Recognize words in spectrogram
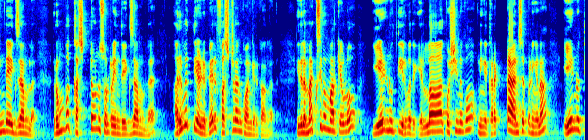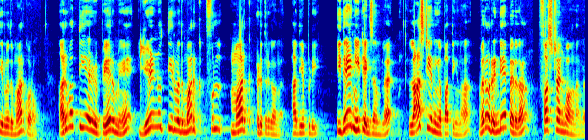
இந்த எக்ஸாமில் ரொம்ப கஷ்டம்னு சொல்கிற இந்த எக்ஸாமில் அறுபத்தி ஏழு பேர் ஃபஸ்ட் ரேங்க் வாங்கியிருக்காங்க. இதில் மேக்ஸிமம் மார்க் எவ்வளோ? எழுநூற்றி இருபது. எல்லா கொஷினுக்கும் நீங்கள் கரெக்டாக ஆன்சர் பண்ணிங்கன்னா எழுநூற்றி இருபது மார்க் வரும். அறுபத்தி ஏழு பேருமே எழுநூற்றி இருபது மார்க் ஃபுல் மார்க் எடுத்திருக்காங்க. அது எப்படி? இதே நீட் எக்ஸாமில் லாஸ்ட் இயர் நீங்கள் பார்த்தீங்கன்னா வெறும் ரெண்டே பேர் தான் ஃபஸ்ட் ரேங்க் வாங்கினாங்க.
